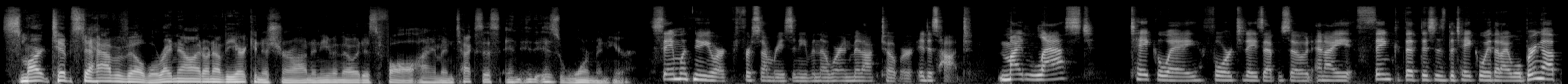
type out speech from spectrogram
Smart tips to have available. Right now i don't have the air conditioner on and even though it is fall i am in texas and it is warm in here. Same with new york for some reason even though we're in mid-october. It is hot. My last takeaway for today's episode. And I think that this is the takeaway that I will bring up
